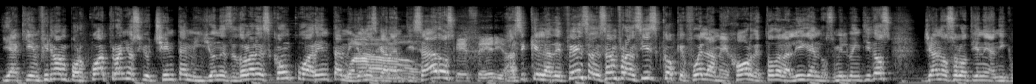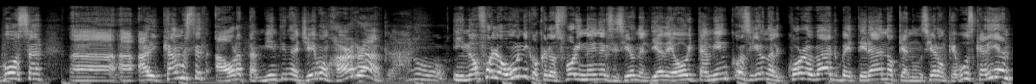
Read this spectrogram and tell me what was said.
y a quien firman por 4 años y 80 millones de dólares con 40 millones Wow, garantizados. qué feria. Así que la defensa de San Francisco, que fue la mejor de toda la liga en 2022, ya no solo tiene a Nick Bosa, a, a Ari Kamstead, ahora también tiene a Javon Hargrave. Claro. Y no fue lo único que los 49ers hicieron el día de hoy. También consiguieron al quarterback veterano que anunciaron que buscarían.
